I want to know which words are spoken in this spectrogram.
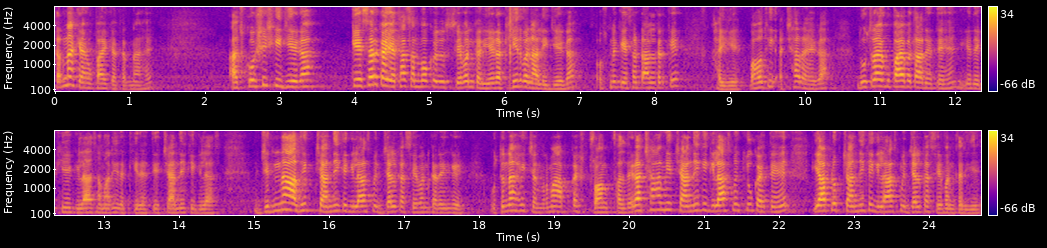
करना क्या उपाय क्या करना है? आज कोशिश कीजिएगा केसर का यथासंभव सेवन करिएगा, खीर बना लीजिएगा, उसमें केसर डाल करके खाइए, बहुत ही अच्छा रहेगा। दूसरा एक उपाय बता देते हैं, ये देखिए, गिलास हमारी रखी रहती है, चांदी की गिलास। जितना अधिक चांदी के गिलास में जल का सेवन करेंगे, उतना ही चंद्रमा आपका स्ट्रांग फल देगा। अच्छा हम ये चांदी के गिलास में क्यों कहते हैं कि आप लोग चांदी के गिलास में जल का सेवन करिए?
